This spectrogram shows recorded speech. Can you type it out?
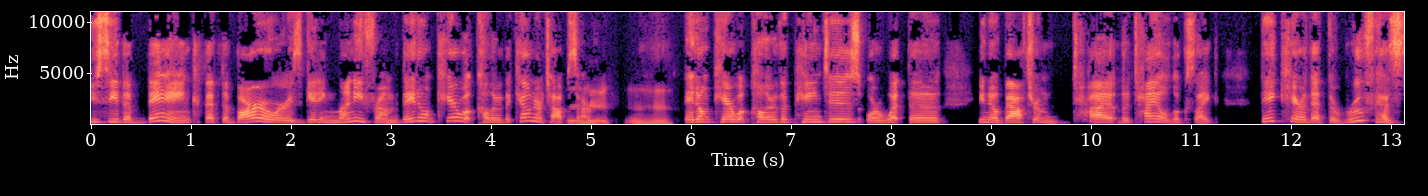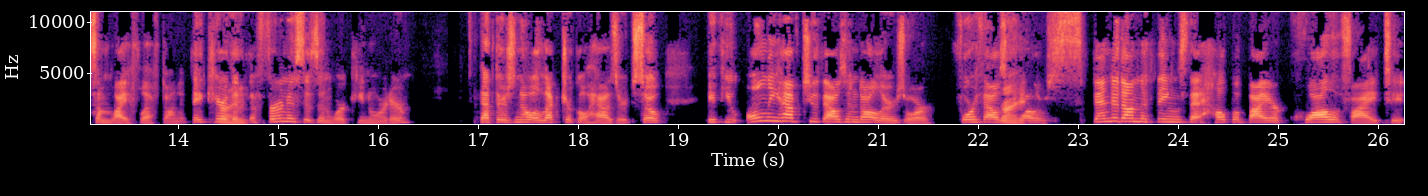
You see, the bank that the borrower is getting money from, they don't care what color the countertops are. Mm-hmm, mm-hmm. They don't care what color the paint is or what the you know bathroom tile the tile looks like they care that the roof has some life left on it they care right. that the furnace is in working order that there's no electrical hazard so if you only have $2000 or $4000 right. spend it on the things that help a buyer qualify to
